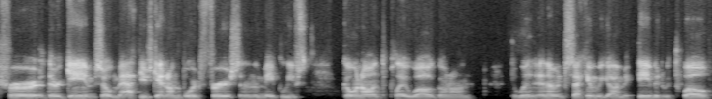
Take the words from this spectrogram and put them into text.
for their game. So Matthews getting on the board first, and then the Maple Leafs going on to play well, going on to win. And then in second, we got McDavid with 12,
